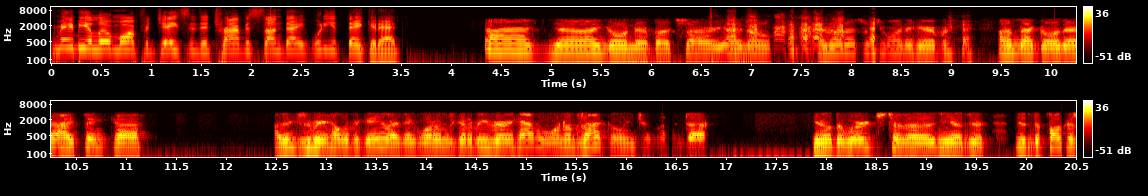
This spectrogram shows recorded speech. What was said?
Maybe a little more for Jason than Travis Sunday. What do you think, of that? uh yeah, I ain't going there, bud. Sorry. I know I know that's what you want to hear, but I'm not going there. I think uh I think it's going to be a hell of a game. I think one of them's going to be very happy, one of them's not going to. And uh, you know, the words to the you know the the focus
